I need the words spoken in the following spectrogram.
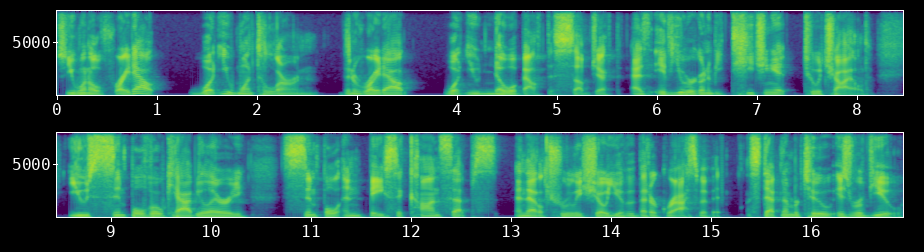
So, you want to write out what you want to learn then write out what you know about this subject as if you were going to be teaching it to a child. Use simple vocabulary, simple and basic concepts, and that'll truly show you have a better grasp of it. Step number two is review.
